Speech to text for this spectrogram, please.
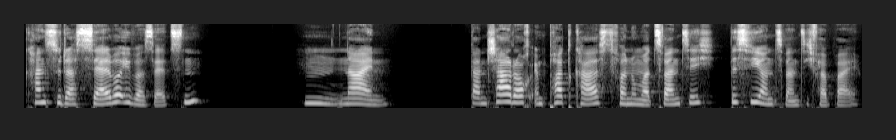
Kannst du das selber übersetzen? Hm, nein. Dann schau doch im Podcast von Nummer 20 bis 24 vorbei.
